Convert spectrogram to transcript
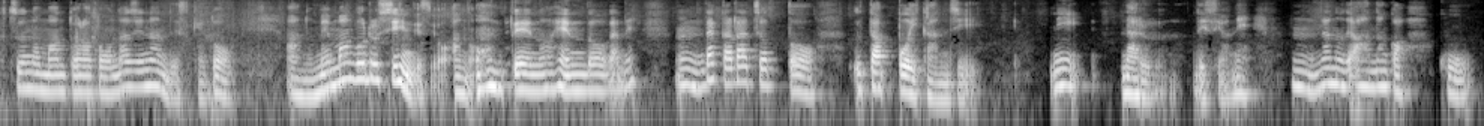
普通のマントラと同じなんですけど、あの、目まぐるしいんですよ。あの、音程の変動がね。うん、だからちょっと歌っぽい感じになるんですよね。うん、なので、あ、なんか、こう、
